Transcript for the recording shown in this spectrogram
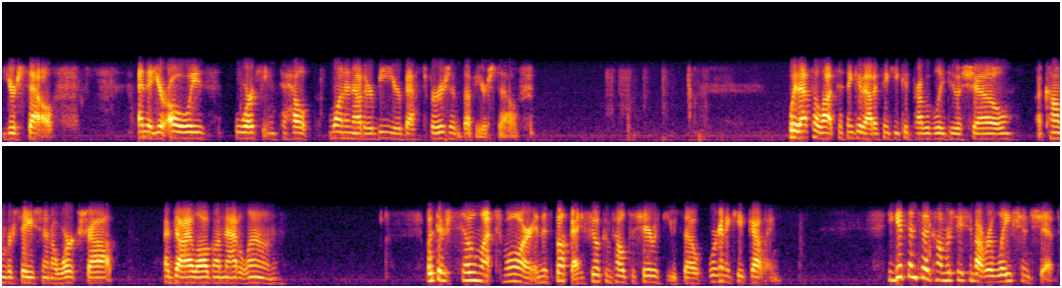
yourself. And that you're always working to help one another be your best versions of yourself. Boy, that's a lot to think about. I think you could probably do a show, a conversation, a workshop, a dialogue on that alone. But there's so much more in this book I feel compelled to share with you, so we're going to keep going he gets into a conversation about relationships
